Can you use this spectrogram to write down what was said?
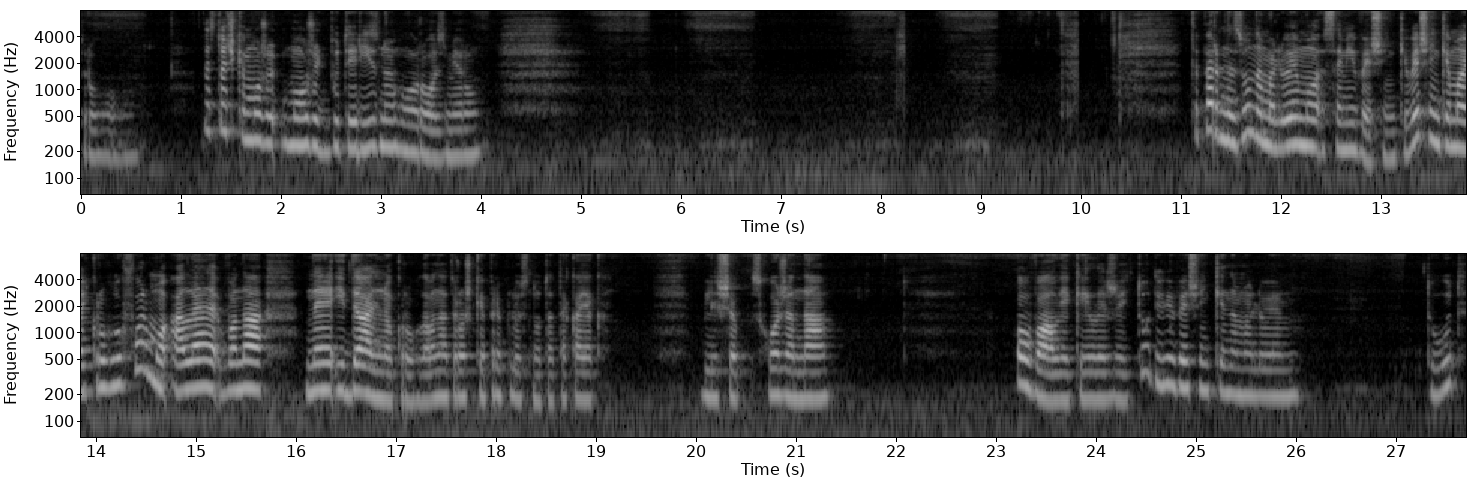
другого. Листочки можуть, бути різного розміру. Тепер внизу намалюємо самі вишеньки. Вишеньки мають круглу форму, але вона не ідеально кругла, вона трошки приплюснута, така як більше схожа на овал, який лежить. Тут дві вишеньки намалюємо. Тут.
